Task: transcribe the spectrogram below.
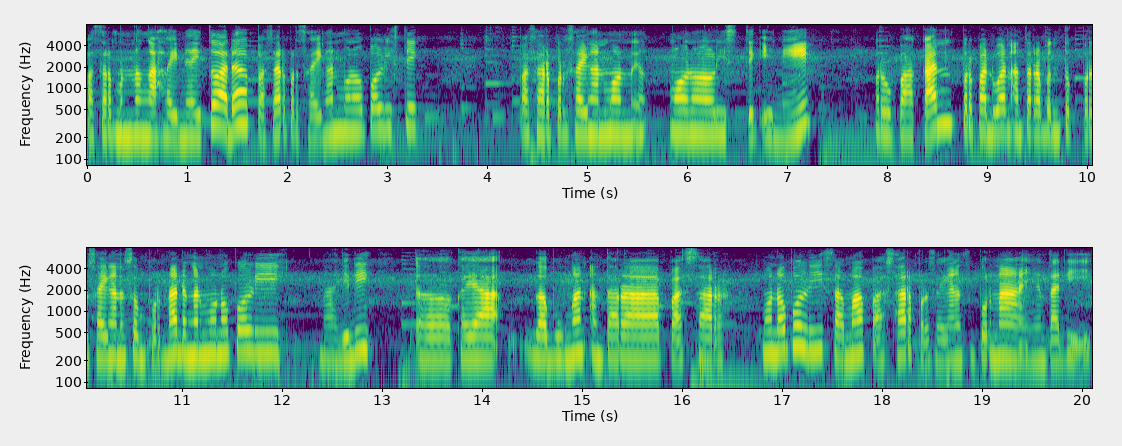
pasar menengah lainnya itu ada pasar persaingan monopolistik. Pasar persaingan mon monolistik ini merupakan perpaduan antara bentuk persaingan sempurna dengan monopoli. Nah, jadi uh, kayak gabungan antara pasar monopoli sama pasar persaingan sempurna yang tadi.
